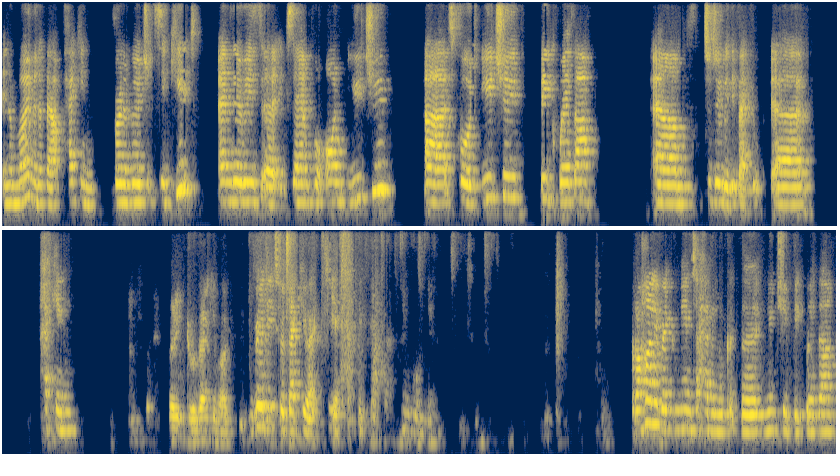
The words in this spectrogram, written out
in a moment about packing for an emergency kit, and there is an example on YouTube. Uh, it's called YouTube Big Weather um, to do with evacu uh, packing Ready to evacuate. ready to evacuate, yes. But I highly recommend to have a look at the YouTube Big Weather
